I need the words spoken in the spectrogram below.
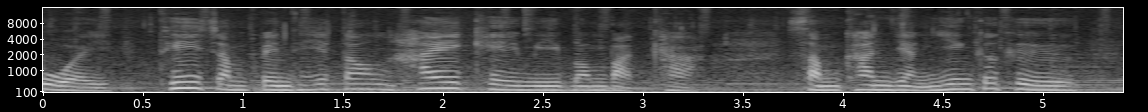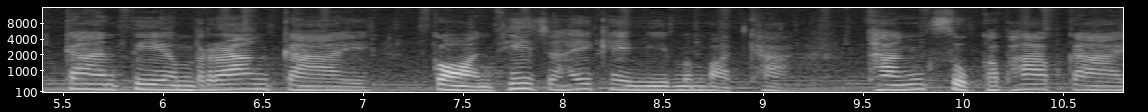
ป่วยที่จำเป็นที่จะต้องให้เคมีบำบัดค่ะสำคัญอย่างยิ่งก็คือ การเตรียมร่างกายก่อนที่จะให้เคมีบำบัดค่ะ ทั้งสุขภาพกาย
